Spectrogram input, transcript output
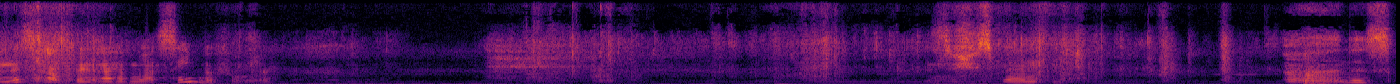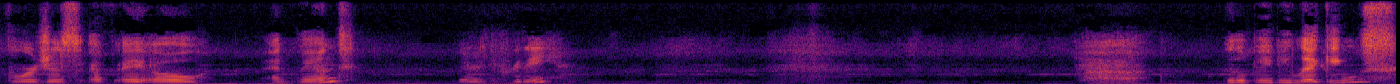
and outfit I have not seen before. So she spent uh, this gorgeous FAO headband. Very pretty. Uh, little baby leggings.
